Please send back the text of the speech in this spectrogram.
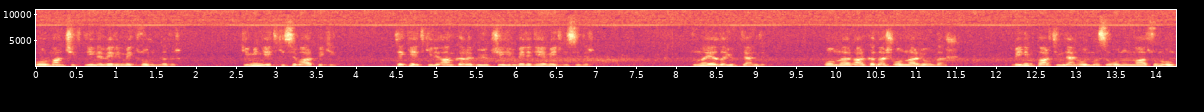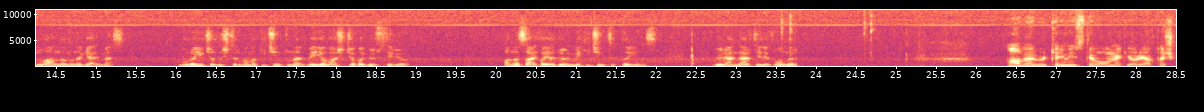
Orman Çiftliği'ne verilmek zorundadır. Kimin yetkisi var peki? Tek yetkili Ankara Büyükşehir Belediye Meclisi'dir. Tuna'ya da yüklendi. Onlar arkadaş onlar yoldaş. Benim partimden olması onun masum olduğu anlamına gelmez. Burayı çalıştırmamak için Tuna ve Yavaş çaba gösteriyor. Ana sayfaya dönmek için tıklayınız. Görenler telefonları... Haber bültenimiz devam ediyor yaklaşık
